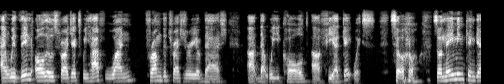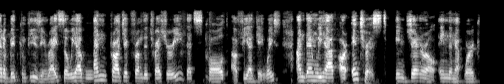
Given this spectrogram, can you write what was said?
And within all those projects, we have one from the treasury of Dash uh, that we called uh, fiat gateways. So, so naming can get a bit confusing, right? So we have one project from the treasury that's called uh, fiat gateways, and then we have our interest in general in the network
